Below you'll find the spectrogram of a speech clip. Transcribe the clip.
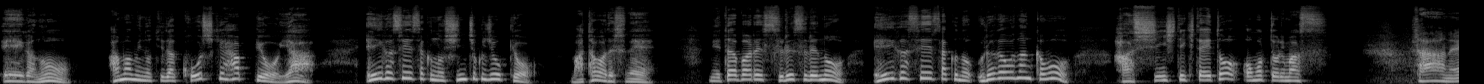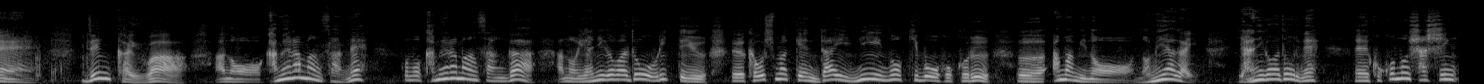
映画の奄美のティダ公式発表や映画制作の進捗状況、またはですね、ネタバレスレスレの映画制作の裏側なんかを発信していきたいと思っております。さあね、前回は、あの、カメラマンさんね、このカメラマンさんが、あの、八木川通りっていう、鹿児島県第2位の規模を誇る、奄美の飲み屋街、八木川通りね、えーここの写真、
